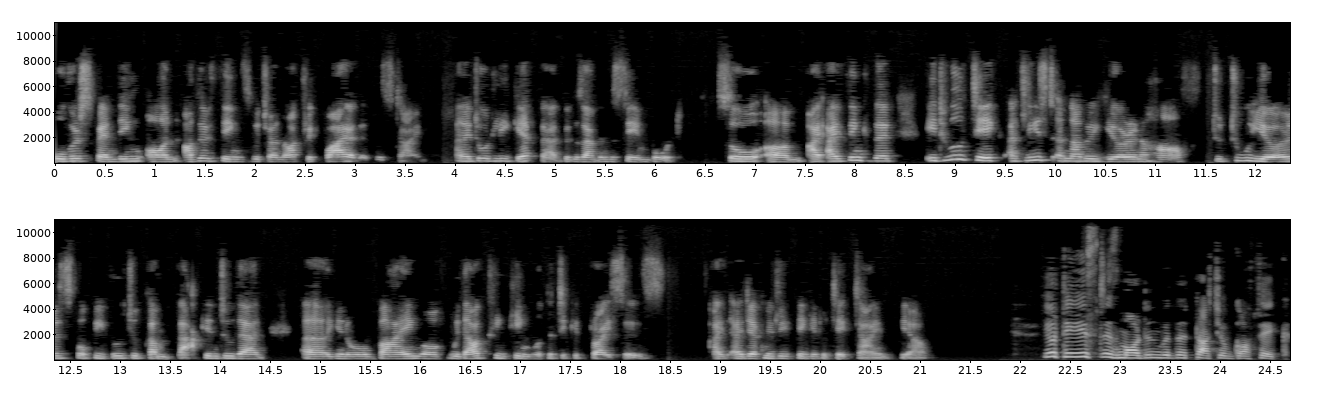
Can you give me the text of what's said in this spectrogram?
overspending on other things which are not required at this time. And I totally get that because I'm in the same boat. So um, I, I think that it will take at least another year and a half to two years for people to come back into that, uh, you know, buying of without thinking what the ticket price is. I, I definitely think it will take time. Yeah. Your taste is modern with a touch of gothic.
